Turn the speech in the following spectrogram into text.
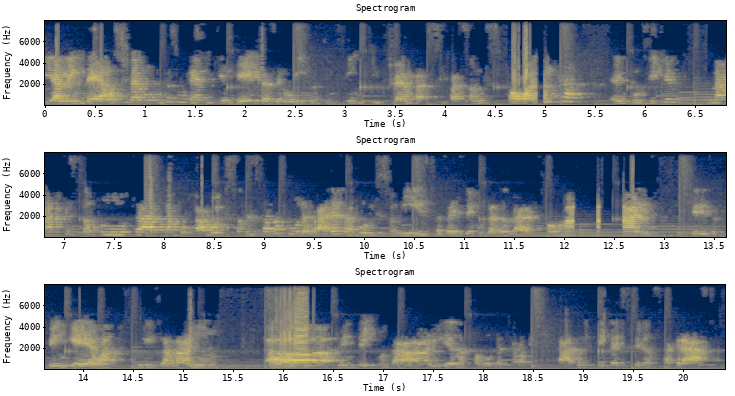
E além delas, tiveram muitas mulheres guerreiras, heroínas, enfim, que tiveram participação histórica, inclusive na questão do, da, da, abolição da escravatura. Várias abolicionistas, a exemplo da Dandara Palmares, Teresa Benguela, Luísa Marim, Uh, lembrei quando a Eliana falou daquela deputada, lembrei da Esperança Graça.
